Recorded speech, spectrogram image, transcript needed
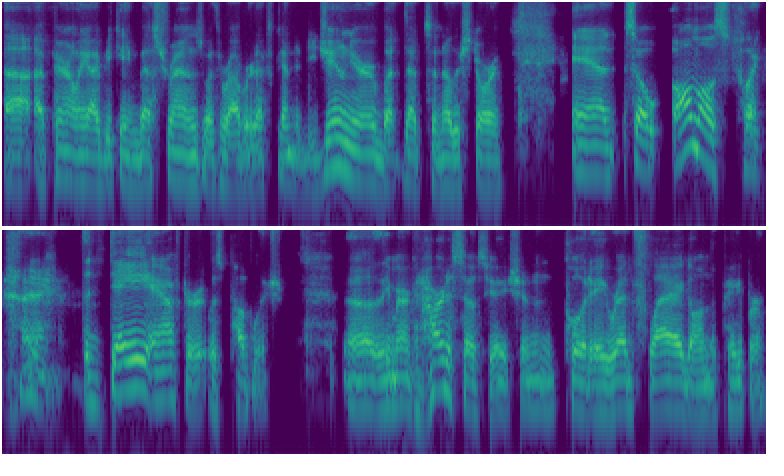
Uh, apparently, I became best friends with Robert F. Kennedy Jr., but that's another story. And so, almost like the day after it was published, uh, the American Heart Association put a red flag on the paper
